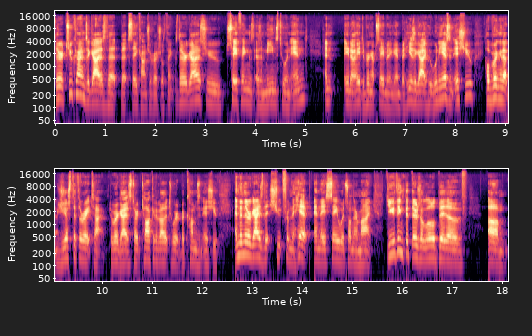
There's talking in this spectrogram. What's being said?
there are two kinds of guys that that say controversial things. There are guys who say things as a means to an end, and you know, I hate to bring up Saban again, but he's a guy who, when he has an issue, he'll bring it up just at the right time to where guys start talking about it to where it becomes an issue. And then there are guys that shoot from the hip and they say what's on their mind. Do you think that there's a little bit of, um,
